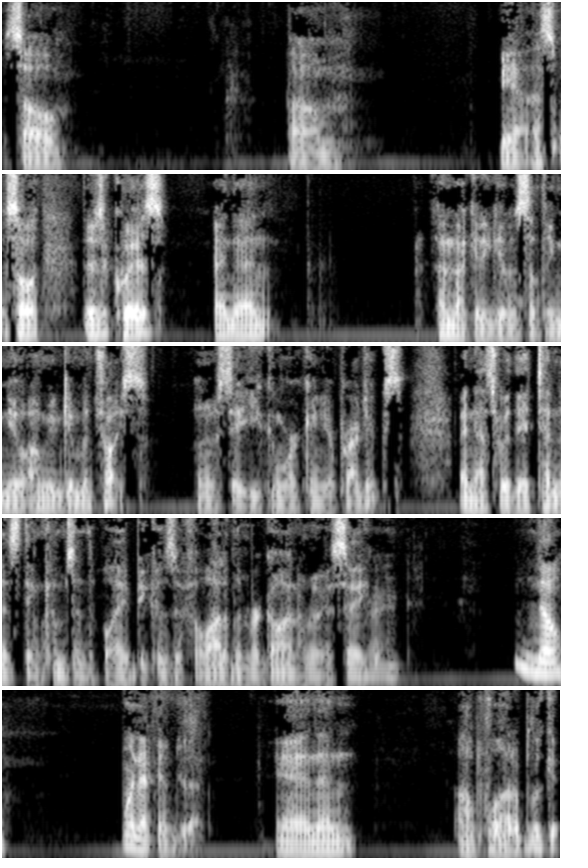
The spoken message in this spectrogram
So, um, yeah, that's, so there's a quiz, and then I'm not going to give them something new. I'm going to give them a choice. I'm going to say you can work on your projects, and that's where the attendance thing comes into play. Because if a lot of them are gone, I'm going to say Right. no, we're not going to do that. And then I'll pull out a Blooket.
